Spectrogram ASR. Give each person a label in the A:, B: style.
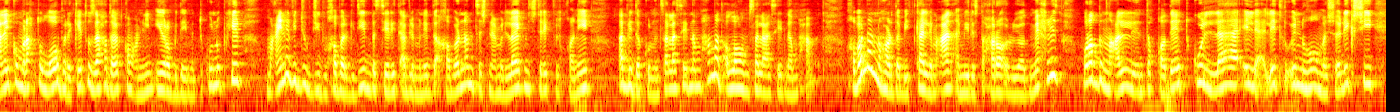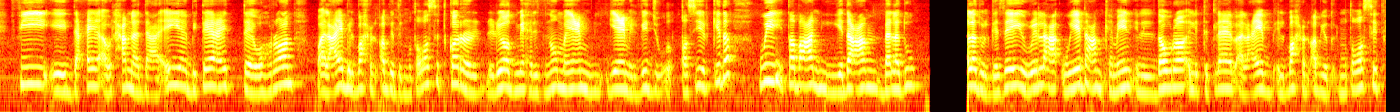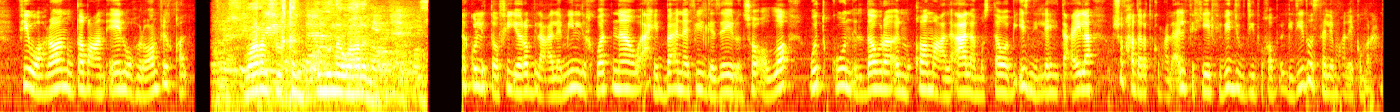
A: عليكم ورحمة الله وبركاته. ازي حضراتكم عاملين إيه؟ يا رب دايما تكونوا بخير. ومعانا فيديو جديد وخبر جديد بس يا ريت قبل ما نبدأ خبرنا ما تنساش نعمل لايك نشترك في القناة. وقبل ده كله نصلي على سيدنا محمد. اللهم صل على سيدنا محمد. خبرنا النهارده بيتكلم عن أمير الصحراء رياض محرز وردا على الانتقادات كلها اللي قالت له إن هو ما شاركش في الدعاية أو الحملة الدعائية بتاعه وهران وألعاب البحر الأبيض المتوسط. قرر رياض محرز إن هو يعمل يعمل فيديو قصير كده وطبعا يدعم بلده بلده الجزائر ويدعم كمان الدورة اللي بتتلعب ألعاب البحر الأبيض المتوسط في وهران وطبعا قال وهران في القلب.
B: وهرا في القلب كلنا وهرا
A: كل التوفيق يا رب العالمين لإخواتنا وأحبائنا في الجزائر إن شاء الله وتكون الدورة المقامة على أعلى مستوى بإذن الله تعالى. أشوف حضراتكم على ألف خير في فيديو جديد وخبر جديد والسلام عليكم ورحمة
